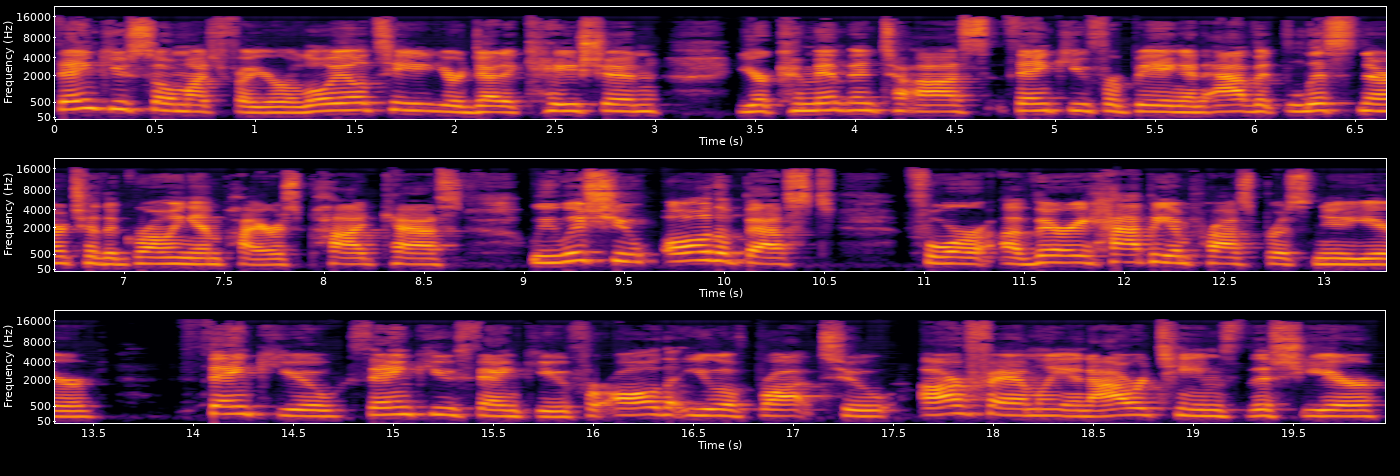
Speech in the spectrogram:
Thank you so much for your loyalty, your dedication, your commitment to us. Thank you for being an avid listener to the Growing Empires podcast. We wish you all the best for a very happy and prosperous new year thank you, thank you, thank you for all that you have brought to our family and our teams this year.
